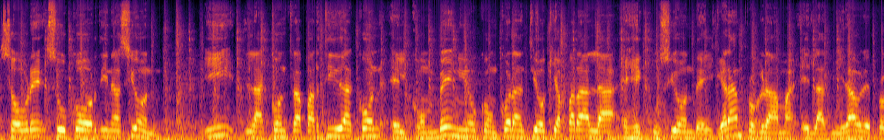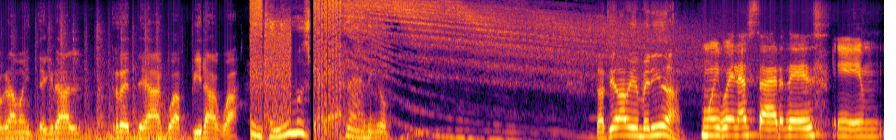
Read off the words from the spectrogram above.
sobre su coordinación y la contrapartida con el convenio con Cor Antioquia para la ejecución del gran programa, el admirable programa integral Red de Agua Piragua. Ingeniemos Radio. Tatiana, bienvenida. Muy buenas tardes. Eh,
